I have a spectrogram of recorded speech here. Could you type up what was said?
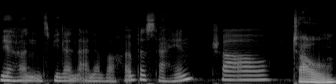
Wir hören uns wieder in einer Woche. Bis dahin. Ciao. Ciao.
